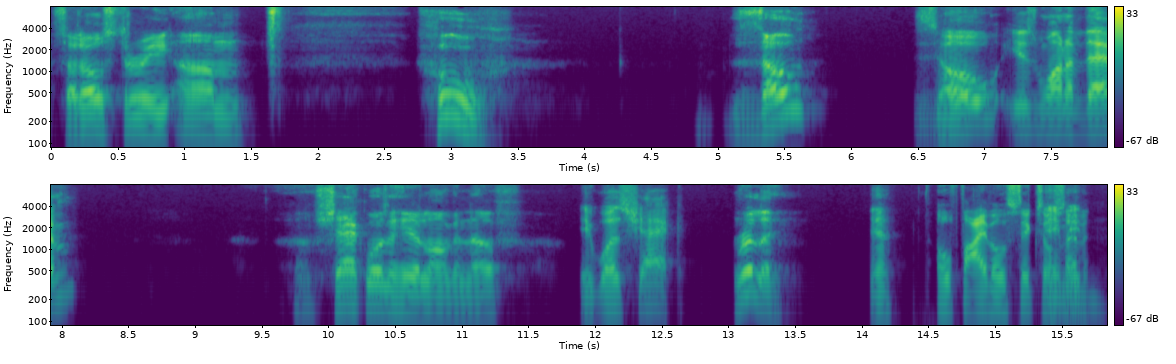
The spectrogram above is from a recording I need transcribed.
So those three. Um who? Zo? Zo is one of them. Uh, Shaq wasn't here long enough. It was Shaq. Really? Yeah. 05, 06, Maybe. 07.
